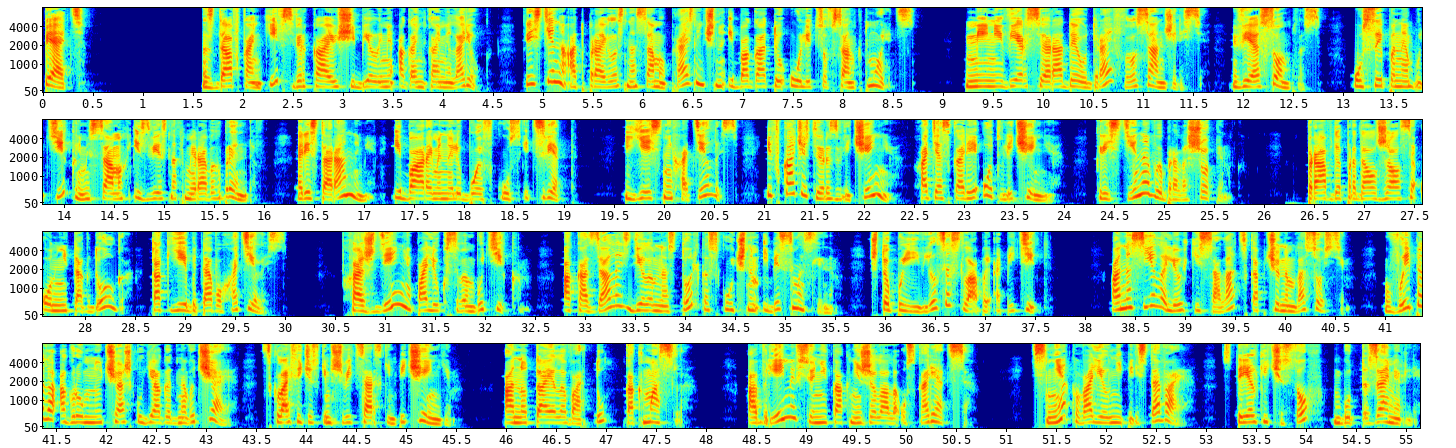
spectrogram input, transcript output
Пять. Сдав коньки в сверкающий белыми огоньками ларек, Кристина отправилась на самую праздничную и богатую улицу в Санкт-Морец. Мини-версия Родео Драйв в Лос-Анджелесе, Виа Сомплас, усыпанная бутиками самых известных мировых брендов, ресторанами и барами на любой вкус и цвет. Есть не хотелось, и в качестве развлечения, хотя скорее отвлечения, Кристина выбрала шопинг. Правда, продолжался он не так долго, как ей бы того хотелось. Хождение по люксовым бутикам оказалось делом настолько скучным и бессмысленным, что появился слабый аппетит. Она съела легкий салат с копченым лососем, выпила огромную чашку ягодного чая с классическим швейцарским печеньем. Оно таяло во рту, как масло. А время все никак не желало ускоряться. Снег валил не переставая. Стрелки часов будто замерли.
